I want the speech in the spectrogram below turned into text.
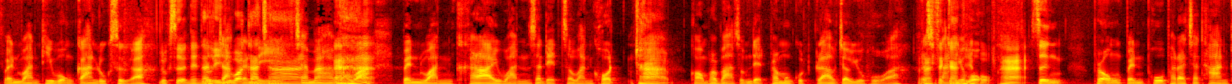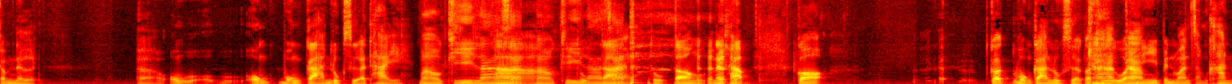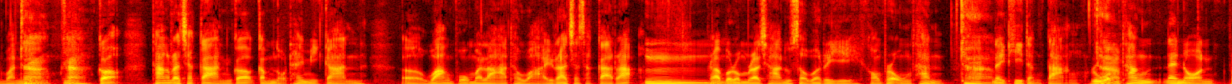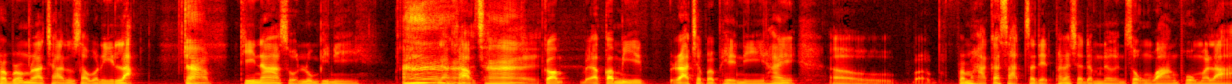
เป็นวันที่วงการลูกเสือ ลูกเสือเนตรนารียุวกาชาใช่ไหมเพราะว่าเป็นวันคล้ายวันเสด็จสวรรคตของพระบาทสมเด็จพระมงกุฎเกล้าเจ้าอยู่หัวรัชกาลที่ 6 ซึ่งพระองค์เป็นผู้พระราชทานกำเนิด องค์วงการลูกเสือไทย เมาคีล่าสัตว์เมาคีล่าสัตว์ถูกต้องนะครับ ก็ก็วงการลูกเสือก็ถือวันนี้เป็นวันสำคัญวันหนึ่งนะก็ทางราชการก็กำหนดให้มีการวางพวงมาลาถวายราชสักการะ พระบรมราชานุสาวรีย์ของพระองค์ท่านในที่ต่างๆ รวมทั้งแน่นอนพระบรมราชานุสาวรีย์หลักที่หน้าสวนลุมพินีนะครับใช่ก็แล้วก็มี ราชประเพณีให้พระมหากษัตริย์เสด็จพระราชดำเนินทรงวางพวงมาลา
